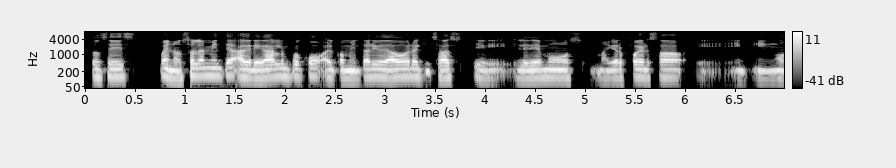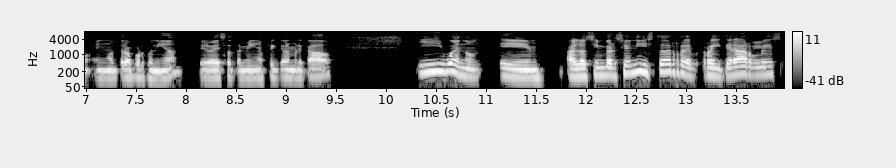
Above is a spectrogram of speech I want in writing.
Entonces, bueno, solamente agregarle un poco al comentario de ahora, quizás eh, le demos mayor fuerza eh, en, otra oportunidad, pero eso también afecta al mercado. Y bueno, eh, a los inversionistas, reiterarles,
